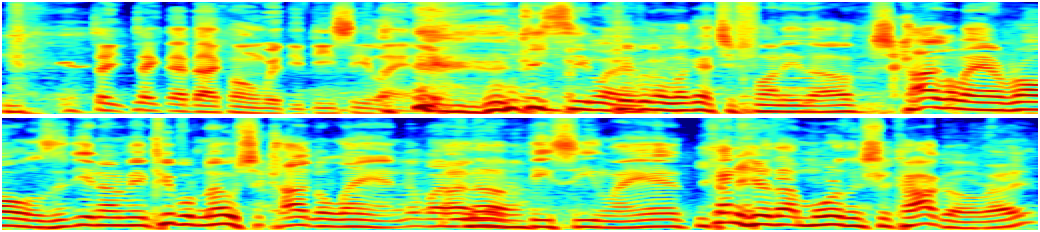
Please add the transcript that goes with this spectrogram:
Take, take that back home with you, DC land. DC land. People land. gonna look at you funny though. Chicagoland rolls. You know what I mean? People know Chicagoland. Nobody I know. knows DC land. You kind of hear that more than Chicago, right?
